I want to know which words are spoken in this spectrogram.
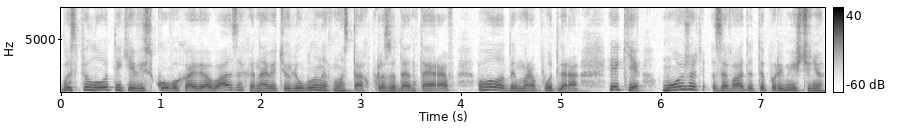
безпілотників, військових авіабазах і навіть улюблених мостах президента РФ Володимира Путлера, які можуть завадити переміщенню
